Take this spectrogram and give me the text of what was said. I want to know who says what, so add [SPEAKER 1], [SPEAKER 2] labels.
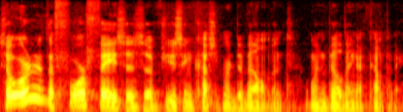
[SPEAKER 1] So, what are the four phases of using customer development when building a company?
